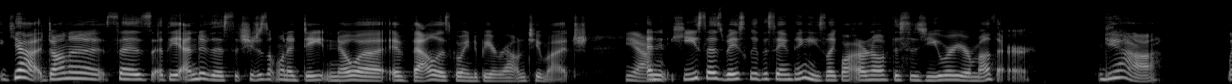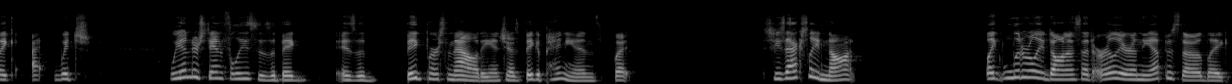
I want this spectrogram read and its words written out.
yeah, Donna says at the end of this that she doesn't want to date Noah if Val is going to be around too much. yeah. And he says basically the same thing. He's like, well, I don't know if this is you or your mother. Yeah. Like I, which we understand Felice is a big is a big personality and she has big opinions, but she's actually not like literally Donna said earlier in the episode like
